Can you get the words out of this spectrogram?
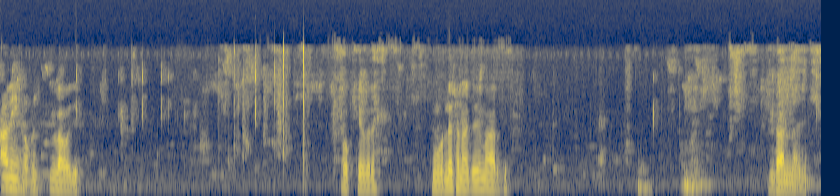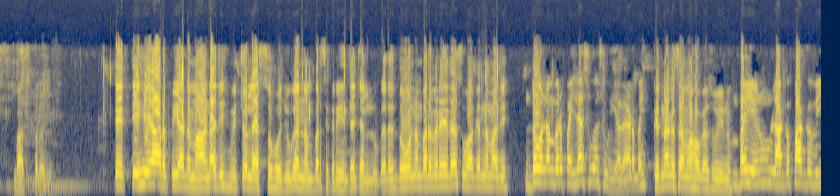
ਆ ਵੇਖ ਬਈ। ਲਓ ਜੀ। ਓਕੇ ਵੀਰੇ। ਮੂਰਲੇ ਥਣਾ ਚ ਵੀ ਮਾਰ ਦੀ ਡਨ ਆ ਜੀ। ਬਸ ਕਰੋ ਜੀ। 33000 ਰੁਪਿਆ ਡਿਮਾਂਡ ਆ ਜੀ। ਵਿੱਚੋਂ ਲੈਸ ਹੋ ਜਾਊਗਾ ਨੰਬਰ ਸਕਰੀਨ ਤੇ ਚੱਲੂਗਾ। ਤੇ ਦੋ ਨੰਬਰ ਵੀਰੇ ਇਹਦਾ ਸੂਆ ਕਿੰਨਾ ਮਾ ਜੀ? ਦੋ ਨੰਬਰ ਪਹਿਲਾ ਸੂਆ ਸੂਈ ਆ ਬੈੜ ਬਈ। ਕਿੰਨਾ ਕੁ ਸਮਾਂ ਹੋ ਗਿਆ ਸੂਈ ਨੂੰ? ਬਈ ਇਹਨੂੰ ਲਗਭਗ ਵੀ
